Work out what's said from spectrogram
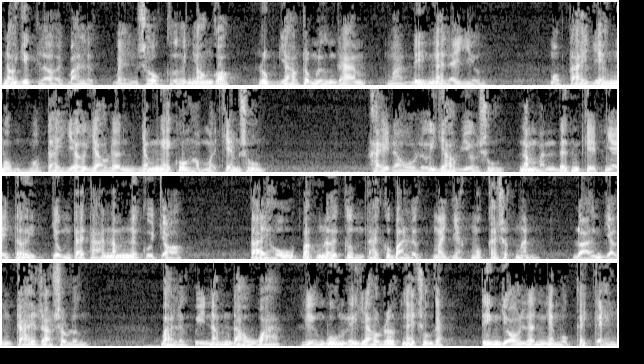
Nói dứt lời, ba lực bèn xô cửa nhón gót, rút dao trong lưng ra mà đi ngay lại giường một tay dán mùng, một tay giơ dao lên, nhắm ngay cuốn họng mà chém xuống. Hai đầu lưỡi dao vừa xuống, năm mạnh đến kịp nhảy tới, dùng tay tả nắm nơi cùi chỏ. Tay hữu bắt nơi cườm tay của ba lực mà giặt một cái rất mạnh, đoạn giận trái ra sau lưng. Ba lực bị nắm đau quá, liền buông lưỡi dao rớt ngay xuống gạch tiếng dội lên nghe một cái kẽn.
